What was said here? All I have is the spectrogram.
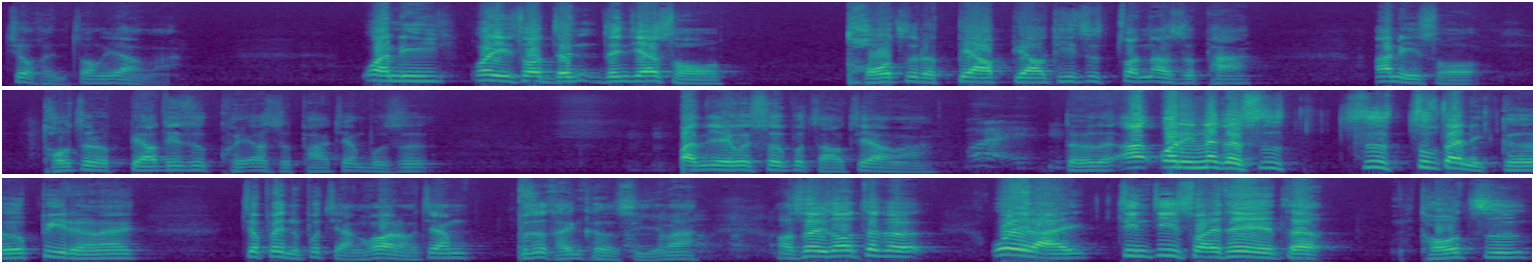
就很重要嘛，万一万一说人人家所投资的标标的是赚二十趴，按你所投资的标的是亏二十趴，这样不是半夜会睡不着觉吗？对不对啊？万一那个是是住在你隔壁的呢，就变成不讲话了，这样不是很可惜吗？啊，所以说这个未来经济衰退的投资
